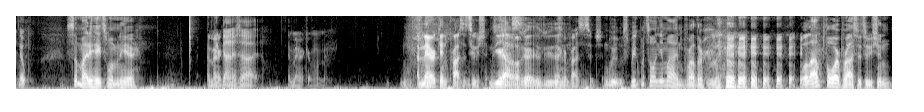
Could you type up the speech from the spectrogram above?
Nope. Somebody hates women here. deep American down inside. American women. American prostitution. Yeah, Yes. okay. American prostitution. We- Speak what's on your mind, brother. well, I'm for prostitution.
